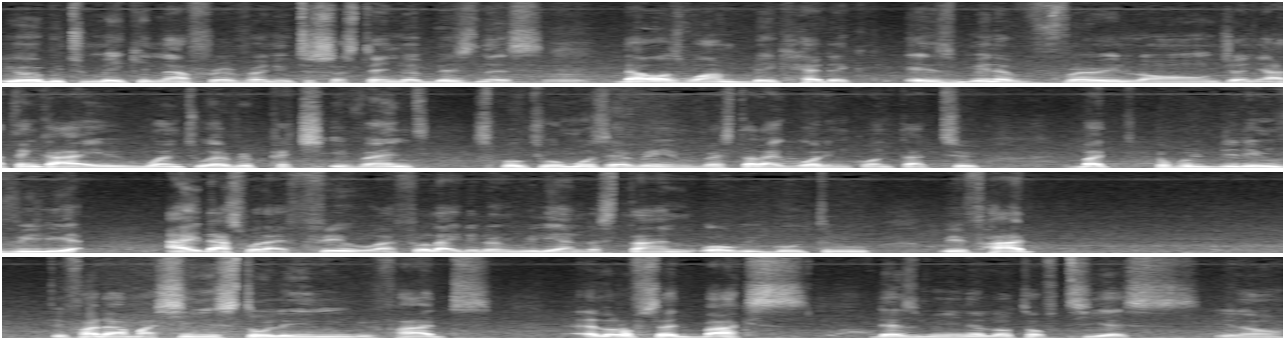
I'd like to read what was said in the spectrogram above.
you're able to make enough revenue to sustain the business. Mm. That was one big headache. It's been a very long journey. I think I went to every pitch event, spoke to almost every investor I got in contact to, but people didn't really, I, that's what I feel. I feel like they don't really understand what we go through. We've had, we've had our machines stolen, we've had a lot of setbacks. There's been a lot of tears, you know,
